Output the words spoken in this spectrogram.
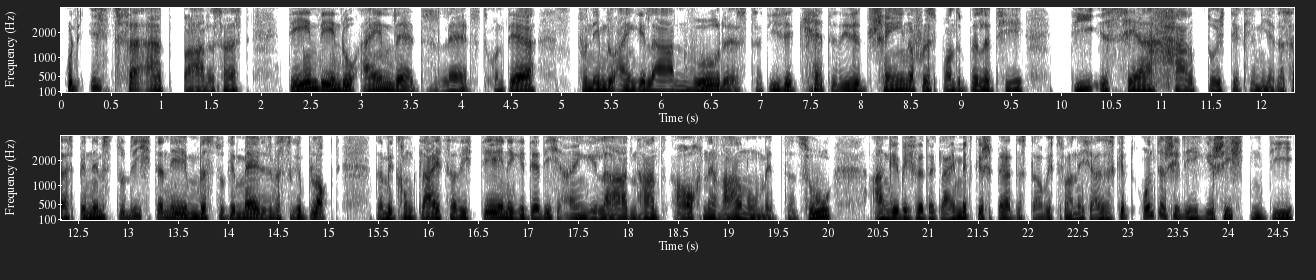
und ist vererbbar. Das heißt, den, den du einlädst und der, von dem du eingeladen wurdest, diese Kette, diese Chain of Responsibility, die ist sehr hart durchdekliniert. Das heißt, benimmst du dich daneben, wirst du gemeldet, wirst du geblockt, dann bekommt gleichzeitig derjenige, der dich eingeladen hat, auch eine Warnung mit dazu. Angeblich wird er gleich mitgesperrt, das glaube ich zwar nicht. Also es gibt unterschiedliche Geschichten, die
